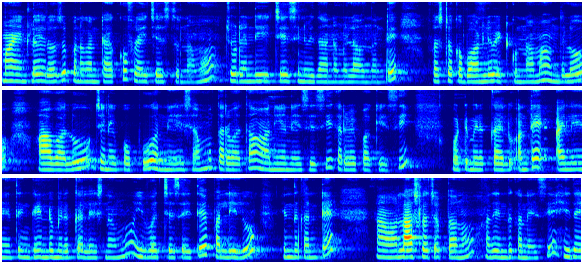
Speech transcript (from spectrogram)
మా ఇంట్లో ఈరోజు పొనగంటాకు ఫ్రై చేస్తున్నాము. చూడండి చేసిన విధానం ఎలా ఉందంటే ఫస్ట్ ఒక బాండ్లు పెట్టుకున్నామా? అందులో ఆవాలు శనగపప్పు అన్నీ వేసాము. తర్వాత ఆనియన్ వేసేసి కరివేపాకు వేసి పొట్టి మిరపకాయలు. అంటే అయితే ఇంకా ఎండు మిరపకాయలు వేసినాము. ఇవి వచ్చేసి అయితే పల్లీలు. ఎందుకంటే లాస్ట్లో చెప్తాను అది ఎందుకనేసి. ఇదే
